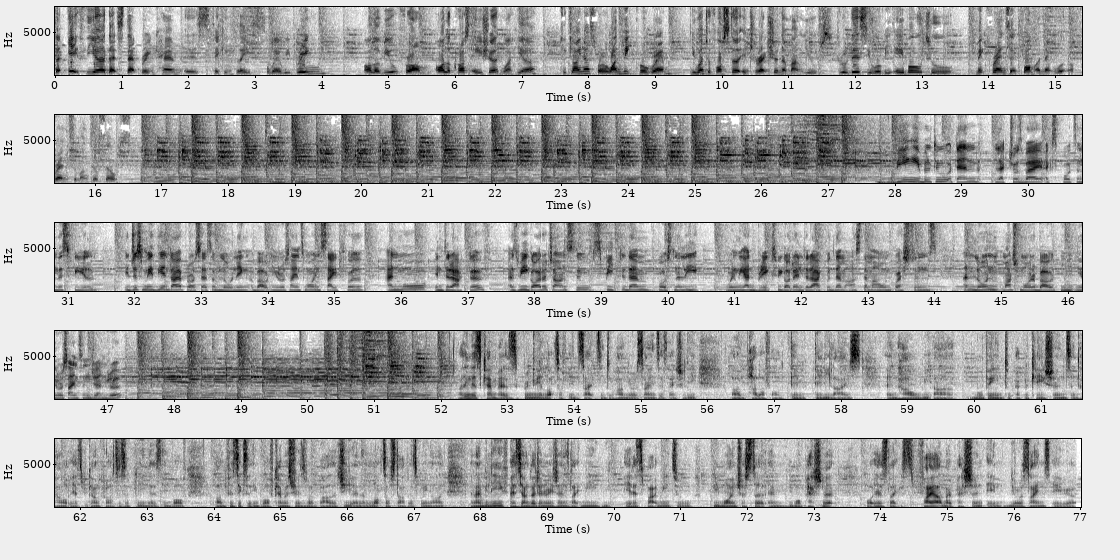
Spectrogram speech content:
the eighth year that Step Brain Camp is taking place, where we bring all of you from all across Asia who are here to join us for a one week program. You want to foster interaction among youths. Through this, you will be able to make friends and form a network of friends amongst yourselves. Able to attend lectures by experts in this field, it just made the entire process of learning about neuroscience more insightful and more interactive as we got a chance to speak to them personally. When we had breaks, we got to interact with them, ask them our own questions, and learn much more about neuroscience in general. I think this camp has bring me lots of insights into how neuroscience is actually um, part of our daily lives and how we are moving into applications and how it has become cross-discipline, has involved um, physics, it involved chemistry, as well biology and lots of stuff that's going on. And I believe as younger generations like me, we, it inspired me to be more interested and be more passionate or it has like fire up my passion in neuroscience area.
